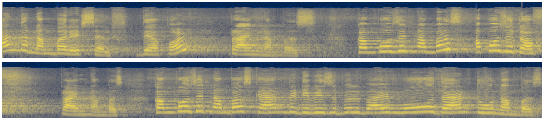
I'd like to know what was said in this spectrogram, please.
and the number itself they are called prime numbers. Composite numbers opposite of prime numbers. Composite numbers can be divisible by more than two numbers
